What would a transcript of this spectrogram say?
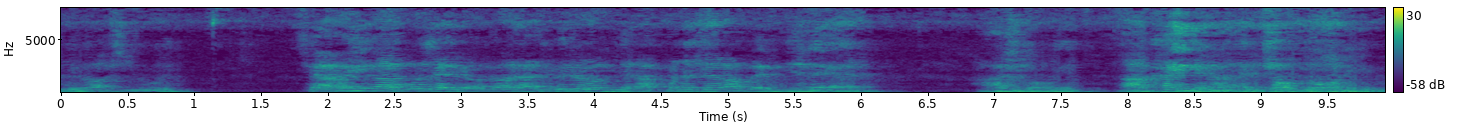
တွေကအရှိဝေးဆရာမကြီးက90ကျော်တော့တာဒီလိုမြင်တာ90လောက်ပဲမြင်တယ်။ဟာဒီကောင်ကြီးအာခိုင်းနေတာနဲ့ကြောက်တွန်းနေတယ်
